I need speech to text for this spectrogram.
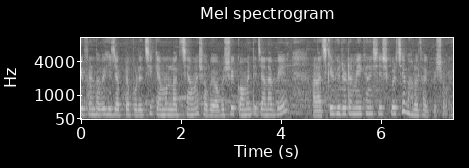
ডিফারেন্টভাবে হিজাবটা পরেছি, কেমন লাগছে আমার সবাই অবশ্যই কমেন্টে জানাবে। আর আজকের ভিডিওটা আমি এখানে শেষ করছি, ভালো থাকবে সবাই।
